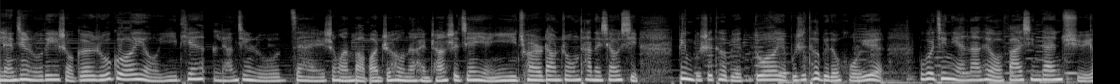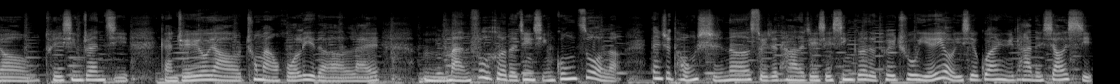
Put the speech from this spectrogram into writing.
梁静茹的一首歌。如果有一天，梁静茹在生完宝宝之后呢，很长时间演艺圈当中，她的消息并不是特别多，也不是特别的活跃。不过今年呢，她有发新单曲，要推新专辑，感觉又要充满活力的来，嗯，满负荷的进行工作了。但是同时呢，随着她的这些新歌的推出，也有一些关于她的消息。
